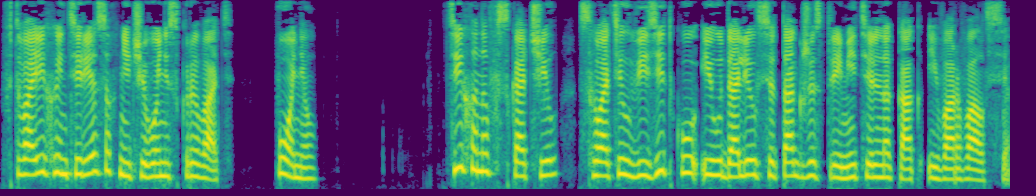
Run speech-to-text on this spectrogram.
«В твоих интересах ничего не скрывать». «Понял». Тихонов вскочил, схватил визитку и удалился так же стремительно, как и ворвался.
